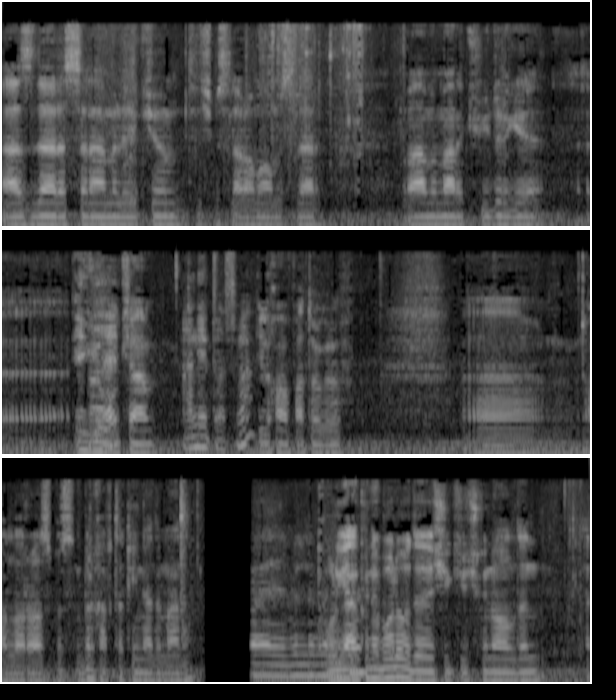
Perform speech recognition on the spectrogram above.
azizlar assalomu alaykum. Tinchmisizlar omonmisizlar. Mana mani kuydirgi ego ukam. Anetosmi? ilhom fotograf. Alloh rozi bo'lsin. Bir hafta qiynadi mani. Tug'ilgan kuni bo'luvdi. Shu ikki uch kun oldin. E,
